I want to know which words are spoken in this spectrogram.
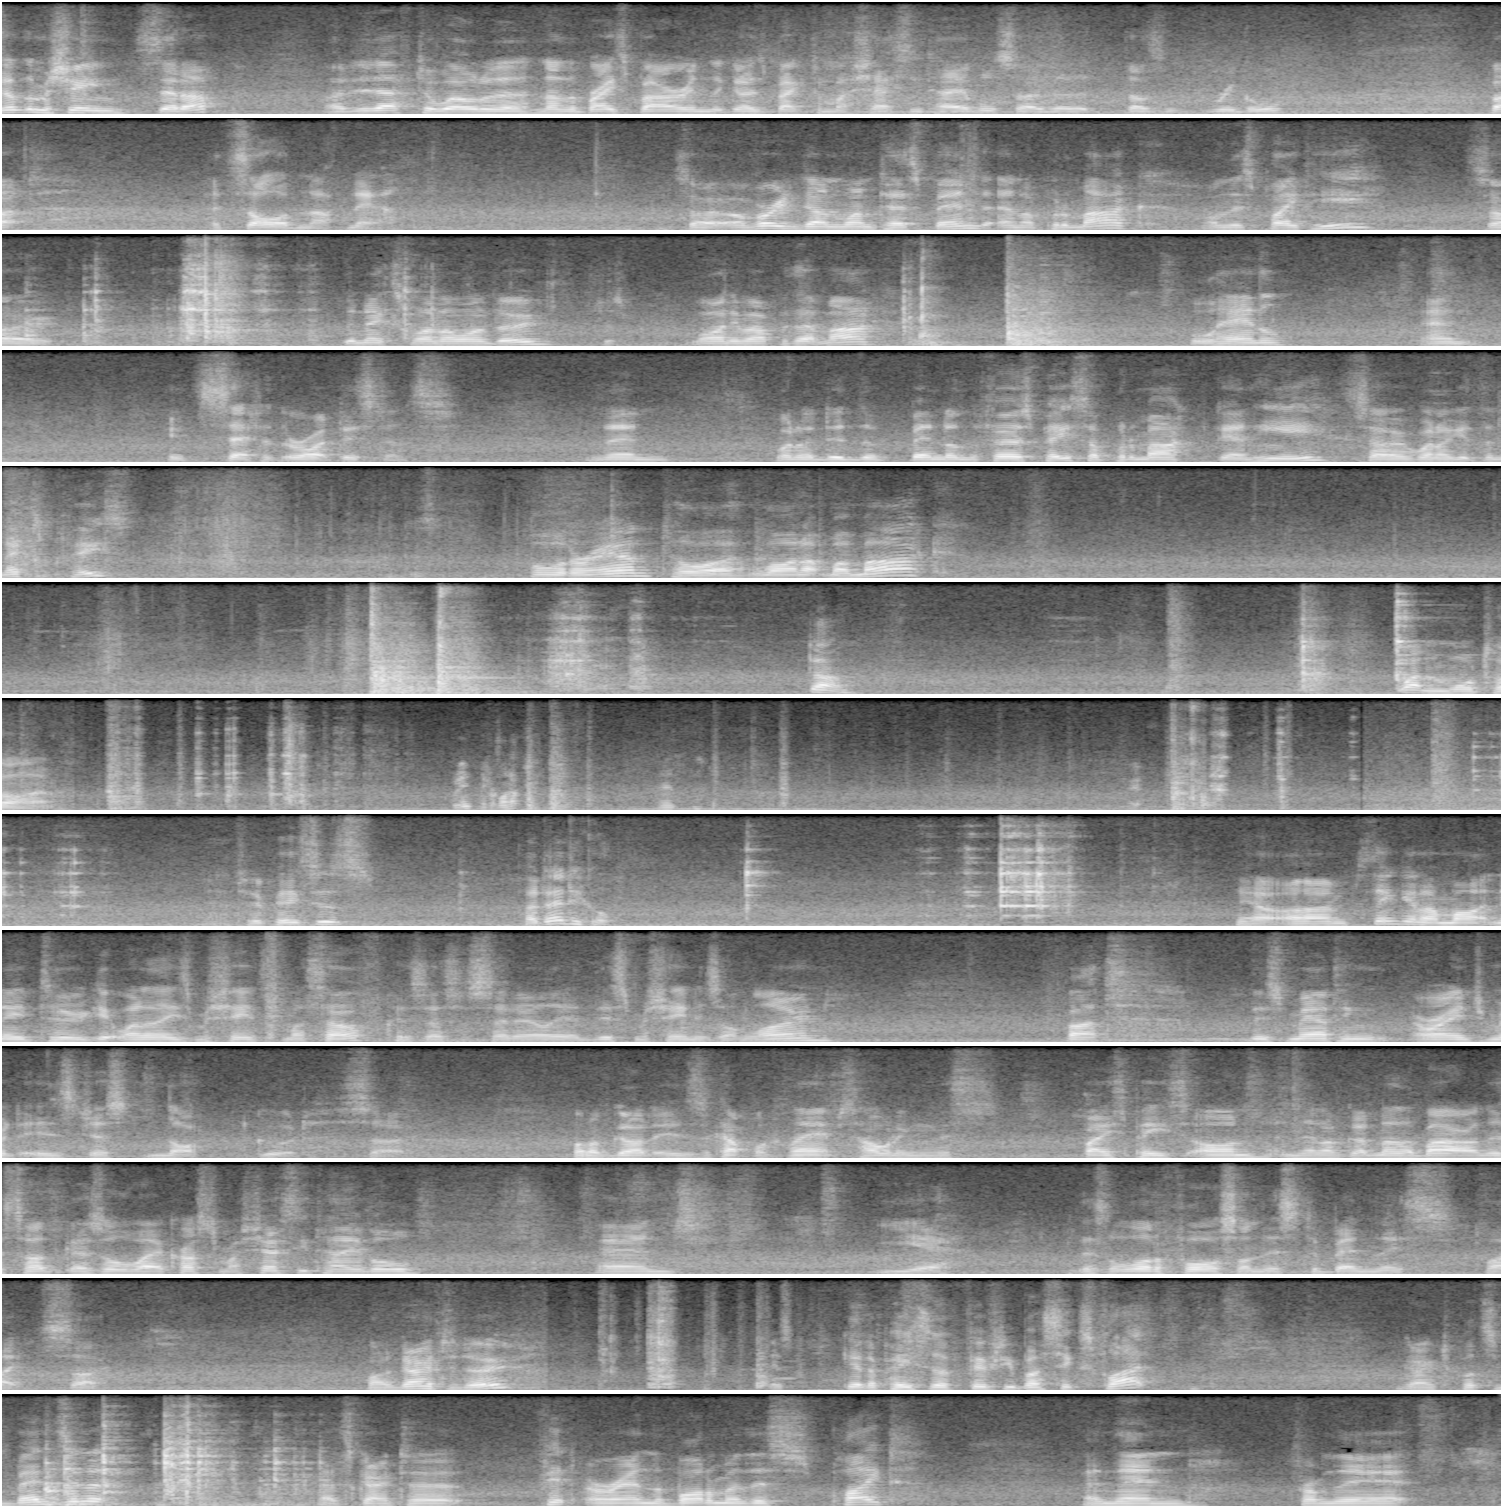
Got the machine set up. I did have to weld another brace bar in that goes back to my chassis table so that it doesn't wriggle. But it's solid enough now. So I've already done one test bend and I put a mark on this plate here. So the next one I want to do, just line him up with that mark, full handle, and it's set at the right distance. And then when I did the bend on the first piece I put a mark down here. So when I get the next piece I just pull it around till I line up my mark. Done. One more time. Two pieces identical now I'm thinking I might need to get one of these machines for myself because as I said earlier this machine is on loan but this mounting arrangement is just not good. So what I've got is a couple of clamps holding this base piece on and then I've got another bar on this side that goes all the way across to my chassis table and yeah there's a lot of force on this to bend this plate so what I'm going to do is get a piece of 50 by 6 flat Going to put some bends in it. That's going to fit around the bottom of this plate and then from there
